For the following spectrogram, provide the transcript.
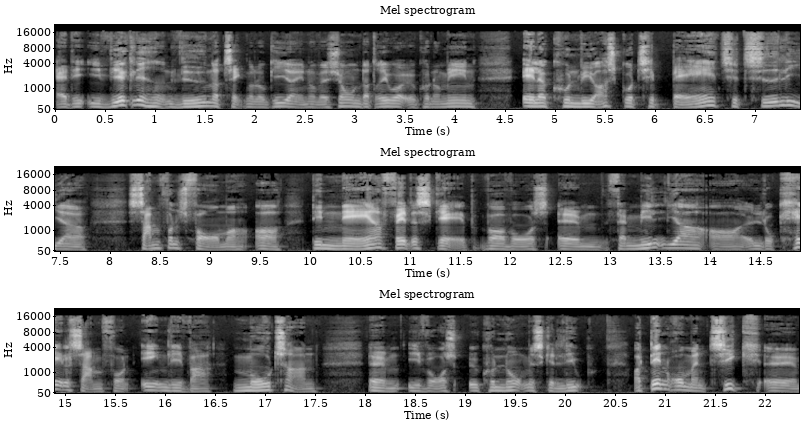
er det i virkeligheden viden og teknologi og innovation, der driver økonomien, eller kunne vi også gå tilbage til tidligere samfundsformer og det nære fællesskab, hvor vores øh, familier og lokalsamfund egentlig var motoren øh, i vores økonomiske liv. Og den romantik, øh,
